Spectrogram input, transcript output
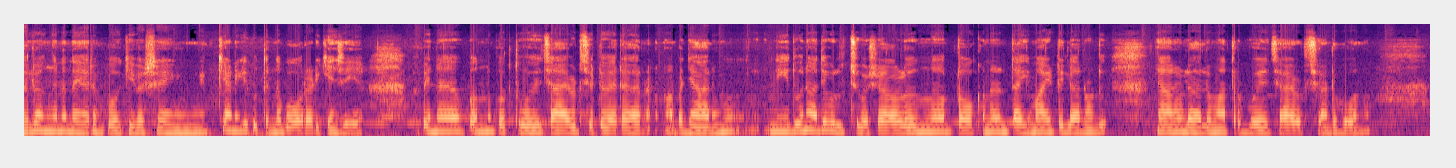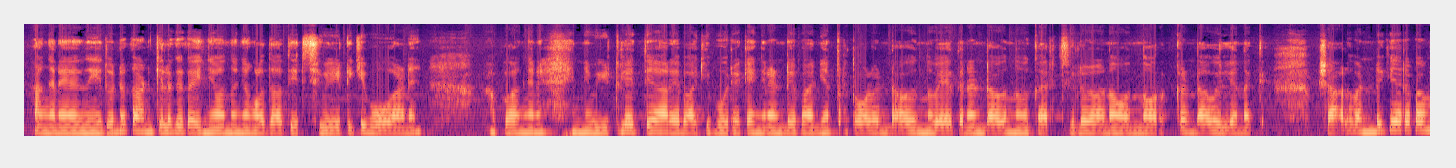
ആലും അങ്ങനെ നേരം പോക്കി. പക്ഷേ എനിക്കാണെങ്കിൽ കുത്തിരുന്ന് ബോറടിക്കുകയും ചെയ്യുക പിന്നെ ഒന്ന് പുറത്ത് പോയി ചായ കുടിച്ചിട്ട് വരാറ്. അപ്പം ഞാനും നീതുവിനെ ആദ്യം വിളിച്ചു. പക്ഷേ അവളൊന്ന് ടോക്കൺ ടൈം ആയിട്ടില്ല ഞാനും ലാലും മാത്രം പോയി ചായ കുടിച്ചാണ്ട് പോന്നു. അങ്ങനെ നീതുവിന്റെ കാണിക്കലൊക്കെ കഴിഞ്ഞ് വന്ന് ഞങ്ങളിതാ തിരിച്ച് വീട്ടിലേക്ക് പോവാണ്. അപ്പോൾ അങ്ങനെ ഇനി വീട്ടിലെത്തിയ അറിയാം ബാക്കി പൂരമൊക്കെ എങ്ങനെയുണ്ട്? പനി എത്രത്തോളം ഉണ്ടാവുമെന്ന് വേദന ഉണ്ടാവുമെന്ന് കരച്ചിലാണോ? ഒന്ന് ഉറക്കം ഉണ്ടാവില്ല എന്നൊക്കെ. പക്ഷെ ആൾ വണ്ടി കയറിയപ്പം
